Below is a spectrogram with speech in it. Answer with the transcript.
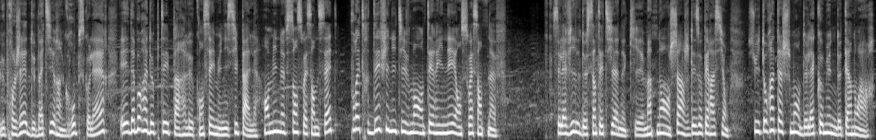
Le projet de bâtir un groupe scolaire est d'abord adopté par le conseil municipal en 1967 pour être définitivement entériné en 69. C'est la ville de Saint-Étienne qui est maintenant en charge des opérations, suite au rattachement de la commune de Terre-Noire.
